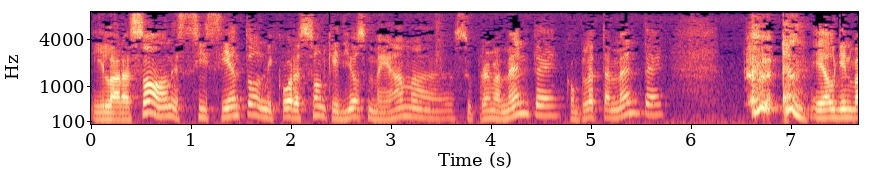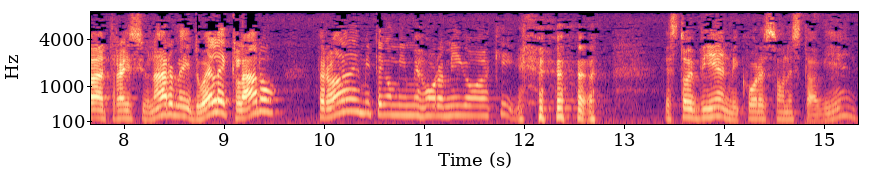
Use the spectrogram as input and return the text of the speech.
Y la razón es si siento en mi corazón que Dios me ama supremamente, completamente, y alguien va a traicionarme, duele, claro, pero ay, tengo mi mejor amigo aquí. Estoy bien, mi corazón está bien.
